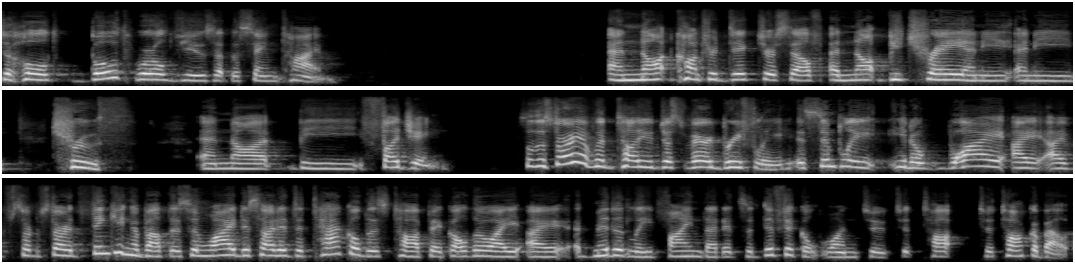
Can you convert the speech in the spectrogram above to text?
to hold both worldviews at the same time. And not contradict yourself and not betray any any truth and not be fudging so the story i'm going to tell you just very briefly is simply you know why I, i've sort of started thinking about this and why i decided to tackle this topic although i, I admittedly find that it's a difficult one to to talk to talk about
